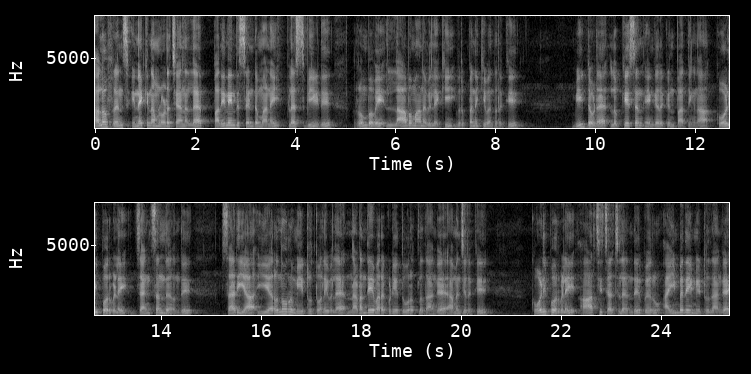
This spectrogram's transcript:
ஹலோ ஃப்ரெண்ட்ஸ் இன்றைக்கி நம்மளோட சேனலில் பதினைந்து சென்ட் மனை ப்ளஸ் வீடு ரொம்பவே லாபமான விலைக்கு விற்பனைக்கு வந்திருக்கு. வீட்டோட லொக்கேஷன் எங்கே இருக்குன்னு பார்த்தீங்கன்னா கோழிப்போர் விலை ஜங்ஷன்லேருந்து சரியாக இரநூறு மீட்ரு தொலைவில் நடந்தே வரக்கூடிய தூரத்தில் தாங்க அமைஞ்சிருக்கு. கோழிப்போர் விலை ஆர்சி சர்ச்சில் இருந்து வெறும் ஐம்பதே மீட்ரு தாங்க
